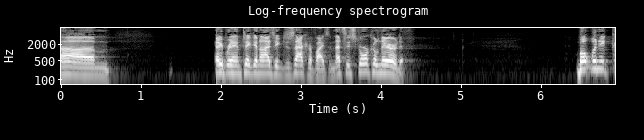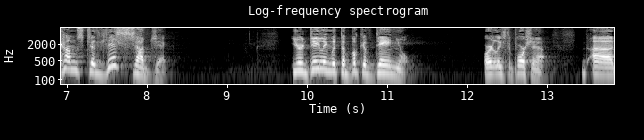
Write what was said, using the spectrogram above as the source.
Um, Abraham taking Isaac to sacrifice him. That's historical narrative. But when it comes to this subject, you're dealing with the book of Daniel, or at least a portion of uh,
